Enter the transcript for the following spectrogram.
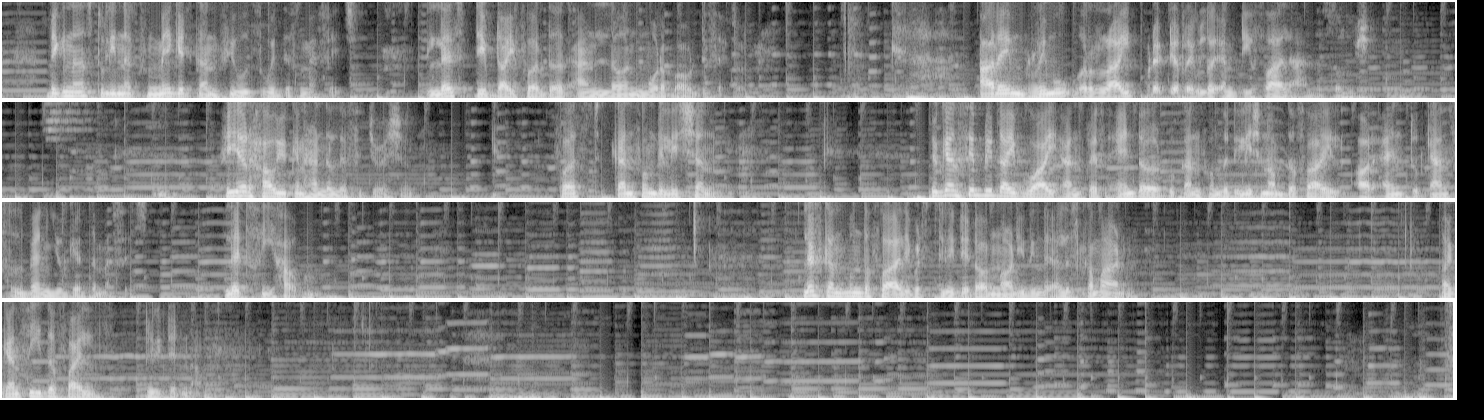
Beginners to Linux may get confused with this message. Let's deep dive further and learn more about this error. rm remove write protected regular empty file and the solution. Here how you can handle this situation. First, confirm deletion. You can simply type Y and press enter to confirm the deletion of the file or N to cancel when you get the message. Let's see how. Let's confirm the file if it's deleted or not using the ls command. I can see the file deleted now.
